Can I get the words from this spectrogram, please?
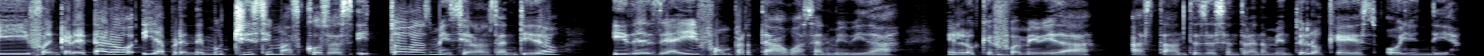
y fue en Querétaro y aprendí muchísimas cosas y todas me hicieron sentido y desde ahí fue un parteaguas en mi vida, en lo que fue mi vida hasta antes de ese entrenamiento y lo que es hoy en día.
